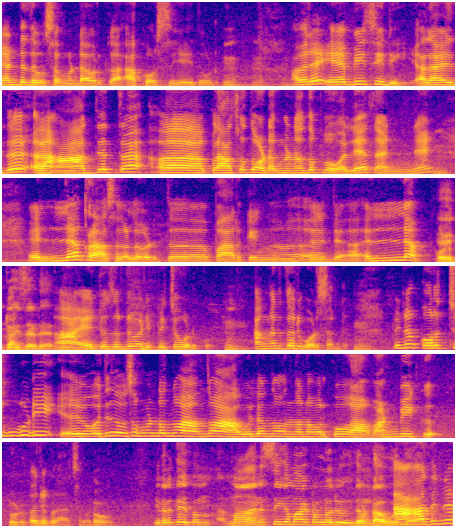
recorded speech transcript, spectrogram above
രണ്ട് ദിവസം കൊണ്ട് അവർക്ക് ആ കോഴ്സ് ചെയ്ത് കൊടുക്കും. അവരെ എ ബി സി ഡി അതായത് ആദ്യത്തെ ക്ലാസ് തുടങ്ങുന്നത് പോലെ തന്നെ എല്ലാ ക്ലാസ്സുകളും എടുത്ത് പാർക്കിങ് എല്ലാം. ആ എ ടു സെഡ് പഠിപ്പിച്ച് കൊടുക്കും. അങ്ങനത്തെ ഒരു കോഴ്സ് ഉണ്ട് പിന്നെ കുറച്ചും കൂടി ഒരു ദിവസം കൊണ്ടൊന്നും ആവുന്നോ ആവില്ലെന്ന് തോന്നണവർക്ക് വൺ വീക്ക് ഒരു ക്ലാസ് കൊടുക്കും. ഇവർക്ക് ഇപ്പം മാനസികമായിട്ടുള്ള ഒരു ഇതുണ്ടാവും അതിന്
